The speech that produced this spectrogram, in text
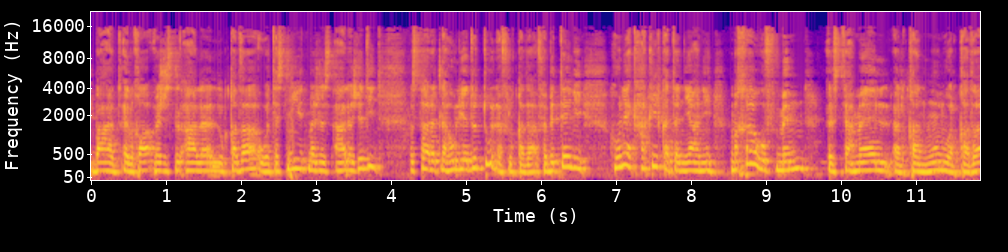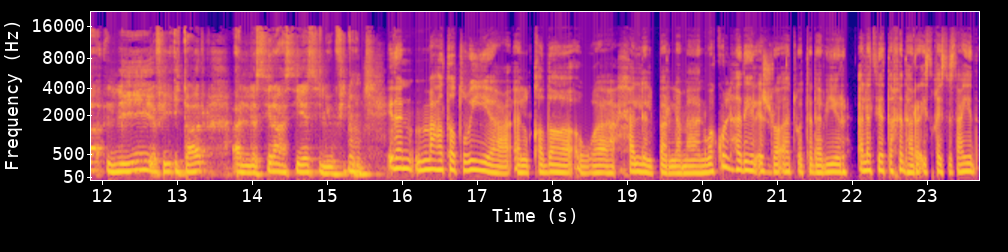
بعد إلغاء مجلس الأعلى للقضاء وتسمية مجلس أعلى جديد صارت له اليد الطولة في القضاء. فبالتالي هناك حقيقة يعني مخاوف من استعمال القانون والقضاء في إطار الصراع السياسي اليوم في تونس إذا مع تطويع القضاء وحل البرلمان وكل هذه الإجراءات والتدابير التي يتخذها الرئيس قيس سعيد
